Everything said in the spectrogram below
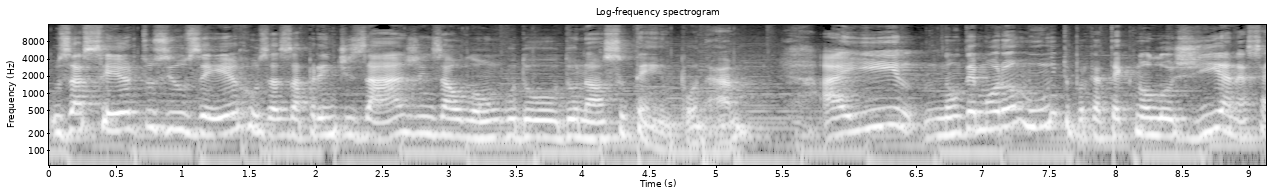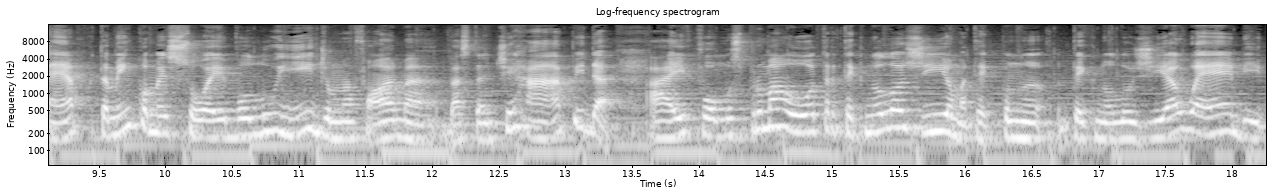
os acertos e os erros, as aprendizagens ao longo do, do nosso tempo, né? Aí não demorou muito, porque a tecnologia nessa época também começou a evoluir de uma forma bastante rápida. Aí fomos para uma outra tecnologia, uma tecno tecnologia web,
